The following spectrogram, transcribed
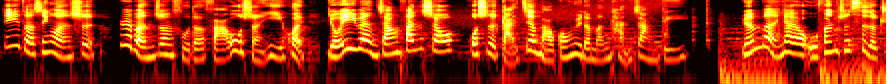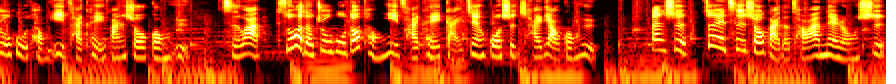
第一则新闻是，日本政府的法务审议会有意愿将翻修或是改建老公寓的门槛降低，原本要有五分之四的住户同意才可以翻修公寓，此外，所有的住户都同意才可以改建或是拆掉公寓。但是这一次修改的草案内容是，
